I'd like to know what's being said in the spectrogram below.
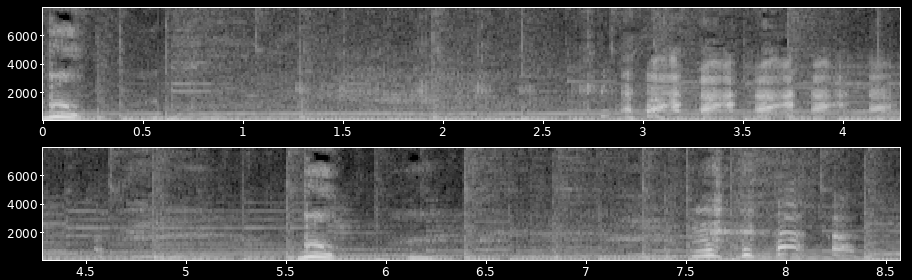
Bu. Bu. Ha ha ha!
